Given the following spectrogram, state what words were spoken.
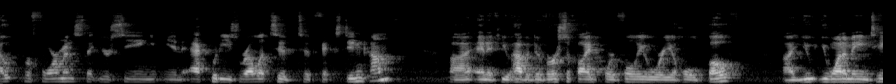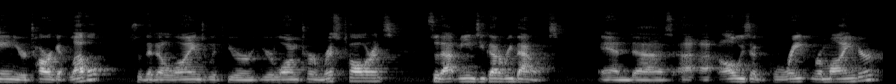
outperformance that you're seeing in equities relative to fixed income, uh, and if you have a diversified portfolio where you hold both uh, you you want to maintain your target level so that it aligns with your your long term risk tolerance. So that means you got to rebalance. And uh, uh, always a great reminder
